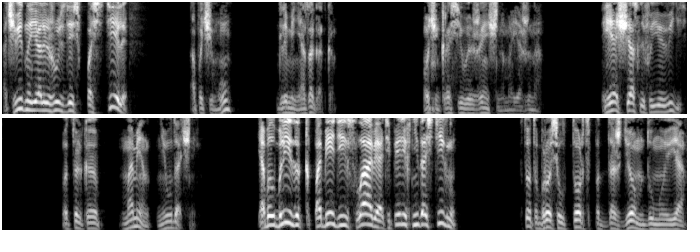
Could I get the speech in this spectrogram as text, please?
«Очевидно, я лежу здесь в постели. А почему? Для меня загадка. Очень красивая женщина, моя жена. И я счастлив ее видеть. Вот только момент неудачный. Я был близок к победе и славе, а теперь их не достигну. Кто-то бросил торт под дождем, думаю я.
